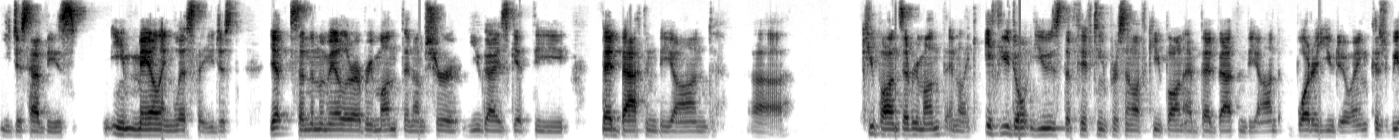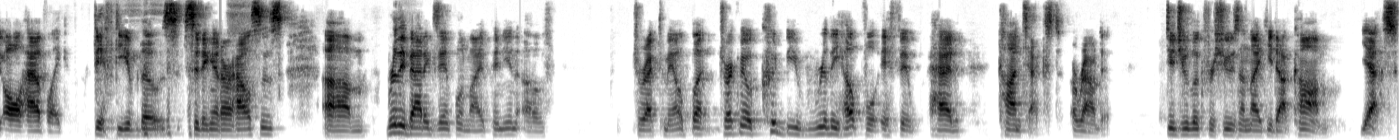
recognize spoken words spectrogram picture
you just have these mailing lists that you just Yep, send them a mailer every month, and I'm sure you guys get the Bed Bath and Beyond uh, coupons every month. And like, if you don't use the 15% off coupon at Bed Bath and Beyond, what are you doing? Because we all have like 50 of those sitting at our houses. Um, really bad example, in my opinion, of direct mail, but direct mail could be really helpful if it had context around it. Did you look for shoes on Nike.com? Yes,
